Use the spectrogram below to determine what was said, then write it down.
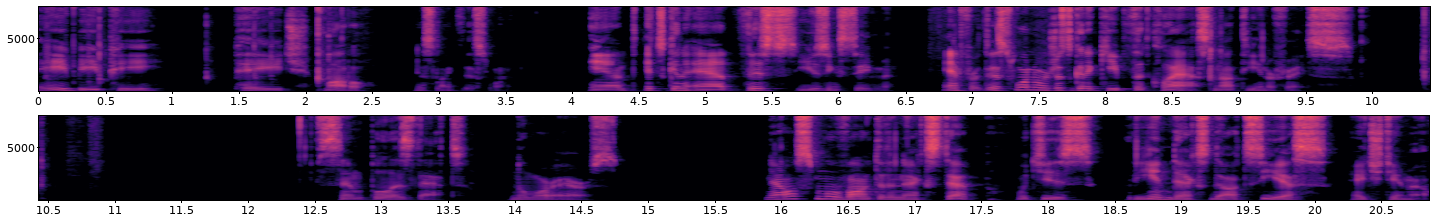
ABP page model, just like this one. And it's going to add this using statement. And for this one, we're just going to keep the class, not the interface. Simple as that. No more errors. Now let's move on to the next step, which is the index.cs HTML.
